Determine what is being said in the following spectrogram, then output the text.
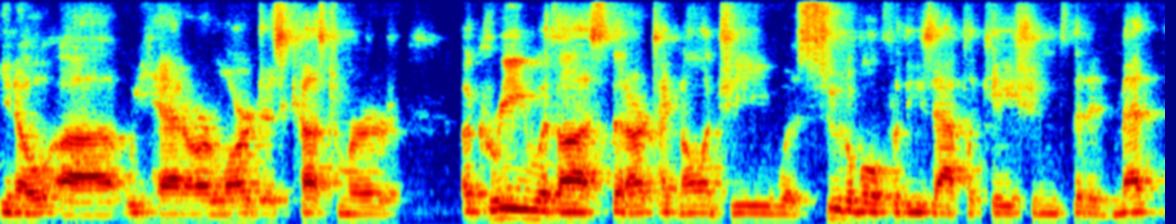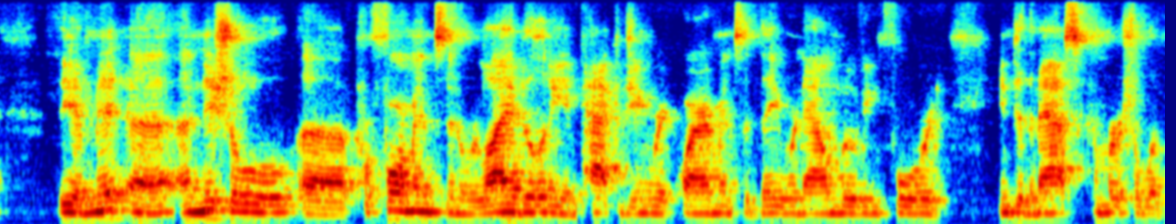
you know, uh, we had our largest customer agree with us that our technology was suitable for these applications, that it met the uh, initial uh, performance and reliability and packaging requirements that they were now moving forward into the mass commercial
